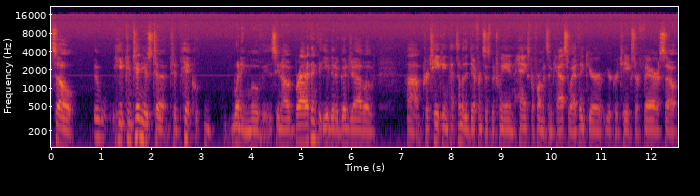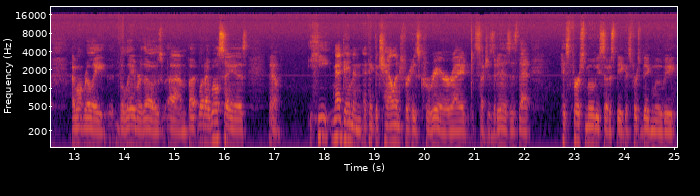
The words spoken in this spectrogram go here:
so it- he continues to to pick winning movies. You know, Brad, I think that you did a good job of. Uh, critiquing some of the differences between Hanks' performance and Castaway, I think your your critiques are fair. So I won't really belabor those. Um, but what I will say is, you know, he Matt Damon. I think the challenge for his career, right, such as it is, is that his first movie, so to speak, his first big movie,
